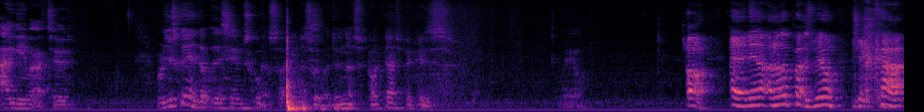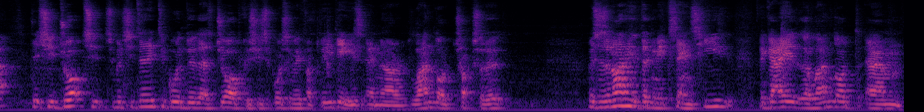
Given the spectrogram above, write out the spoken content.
I gave it a two. We're just going to end up with the same score. That's. That's why we're doing this podcast because. Oh, and then another part as well. She had a cat that she dropped she, when she decided to go and do this job because she's supposed to be away for three days, and her landlord chucks her out, which is another thing that didn't make sense. He, the guy, the landlord, um,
